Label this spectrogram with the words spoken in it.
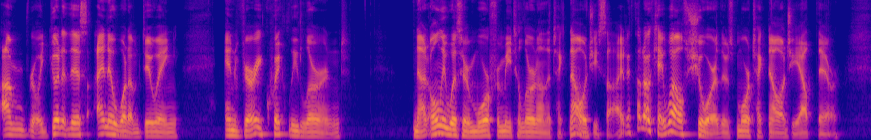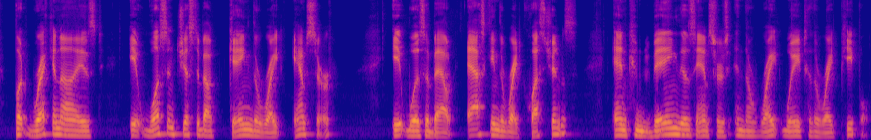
I'm really good at this. I know what I'm doing. And very quickly learned not only was there more for me to learn on the technology side, I thought, okay, well, sure, there's more technology out there, but recognized it wasn't just about getting the right answer, it was about asking the right questions and conveying those answers in the right way to the right people.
